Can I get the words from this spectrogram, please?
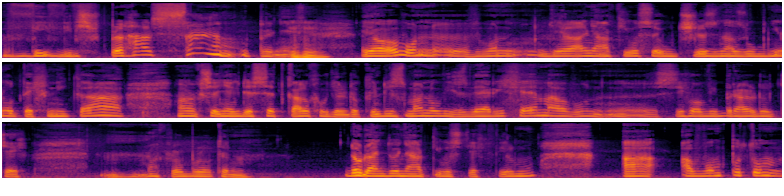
vy, vyšplhal sám úplně. Mm-hmm. Jo, on, eh, on dělal nějakého, se učil na zubního technika a on se někde setkal, chodil do Kindismanovi s Verichem a on eh, si ho vybral do těch, jak to bylo ten, dodaň do nějakého z těch filmů a a on potom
